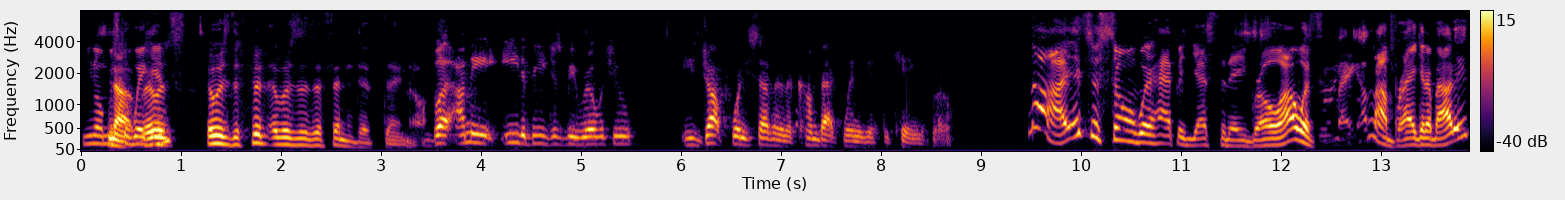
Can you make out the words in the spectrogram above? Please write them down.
You know, Mr. No, it Wiggins. was it was defin- it was a definitive thing though. But I mean, E to B, just be real with you. He's dropped 47 in a comeback win against the Kings, bro. Nah, it's just showing what happened yesterday, bro. I was like, I'm not bragging about it.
